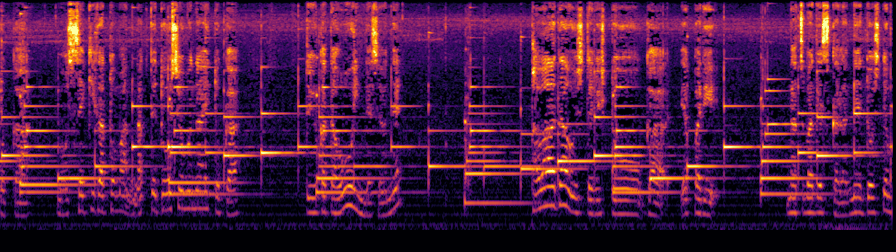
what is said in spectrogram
とかもう咳が止まんなくてどうしようもないとかっていう方多いんですよね。パワーダウンしてる人がやっぱり夏場ですからねどうしても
